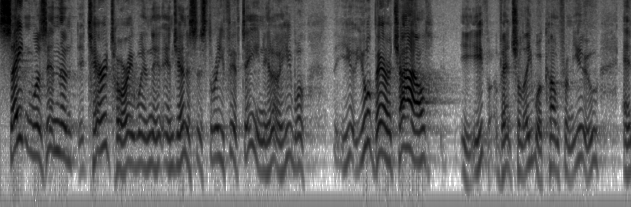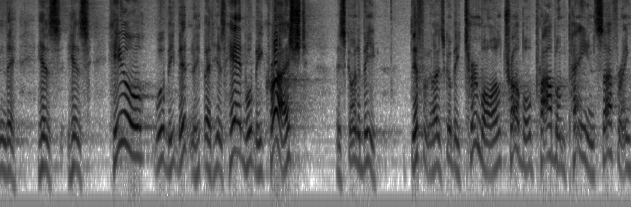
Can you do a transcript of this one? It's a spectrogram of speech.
Satan was in the territory when in Genesis 3:15, you know, he will you, you'll bear a child, Eve, eventually will come from you, and the, his his heel will be bitten, but his head will be crushed. It's going to be difficult, uh, it's going to be turmoil, trouble, problem, pain, suffering,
